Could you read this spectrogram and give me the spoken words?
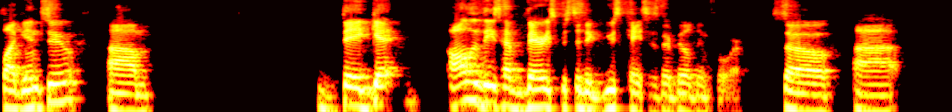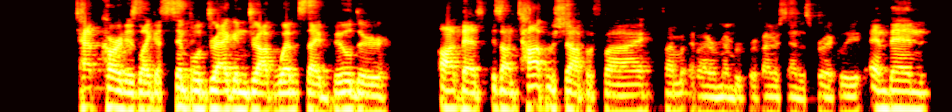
plug into. Um, they get all of these have very specific use cases they're building for. So uh, Tapcart is like a simple drag and drop website builder that is on top of Shopify, if, if i remember, if I understand this correctly, and then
